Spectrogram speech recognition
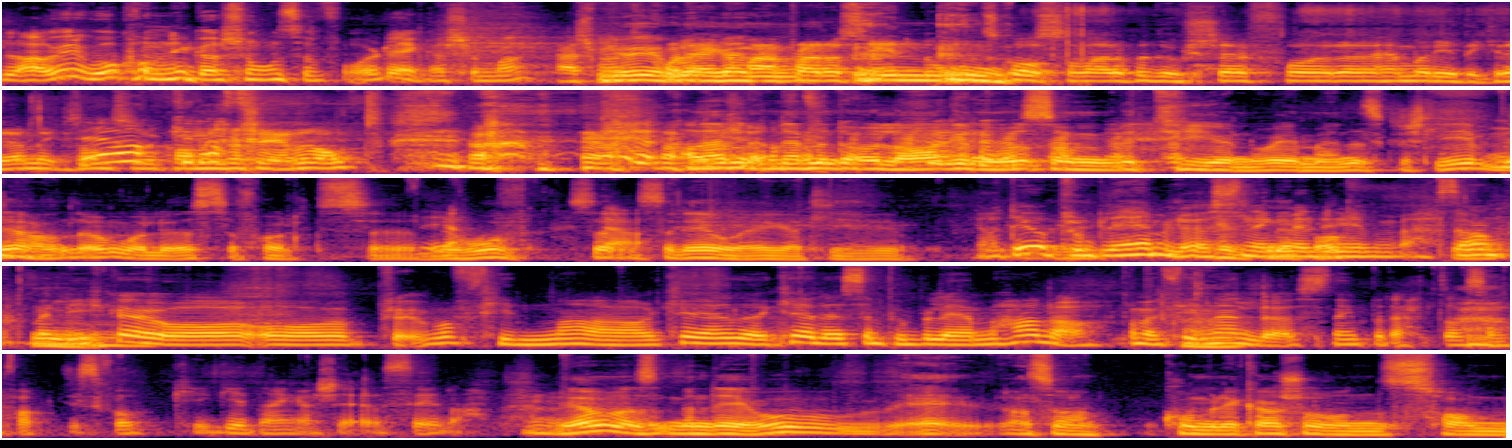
lager god kommunikasjon, så får du engasjement. Det er som en kollega meg pleier å si, Noen skal også være produktsjef for eh, hemoroidekrem. ikke sant? Så du kan engasjere alt. Nei, men, nei, men Å lage noe som betyr noe i menneskers liv, det handler om å løse folks eh, behov. Så, Ja. så det er jo egentlig Ja, Det er jo problemløsning vi driver med. sant? Vi liker jo å, å prøve å finne hva er, det, hva er det som er problemet her. da? Kan vi finne en løsning på dette som faktisk folk gidder å engasjere seg i? da? Ja, men, det er jo eh, altså, kommunikasjon som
